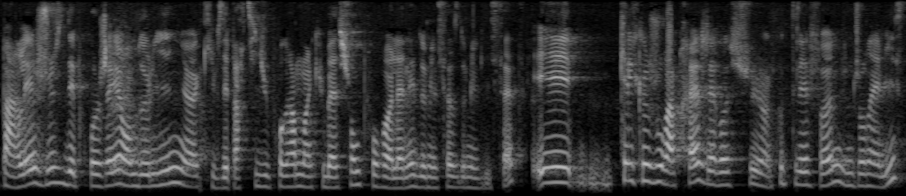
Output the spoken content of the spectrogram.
parlait juste des projets en deux lignes qui faisaient partie du programme d'incubation pour euh, l'année 2016-2017. Et quelques jours après, j'ai reçu un coup de téléphone d'une journaliste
